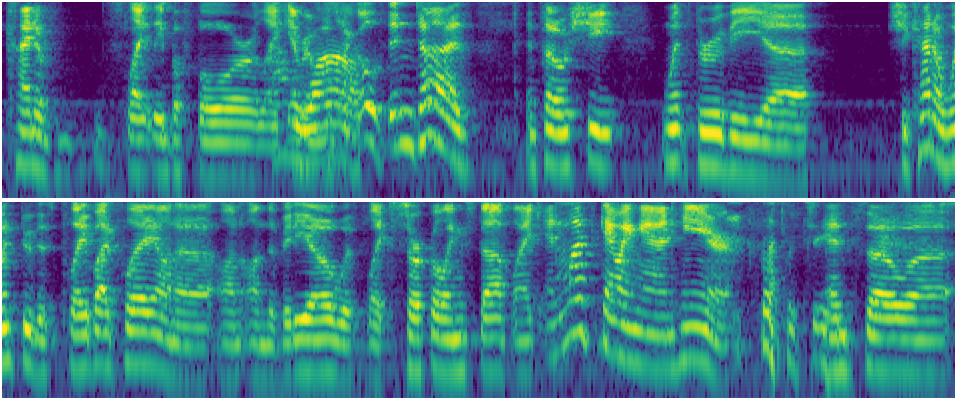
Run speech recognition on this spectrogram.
kind of slightly before like Oh, everyone was like oh thin ties, and so she went through the. Uh, she kind of went through this play by play on a on on the video with like circling stuff, like and what's going on here. Oh, and so uh,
